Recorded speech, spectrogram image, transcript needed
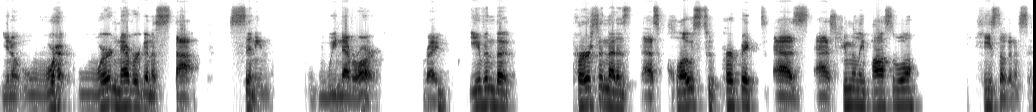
you know, we're we're never gonna stop sinning. We never are, right? Even the person that is as close to perfect as as humanly possible, he's still gonna sin,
